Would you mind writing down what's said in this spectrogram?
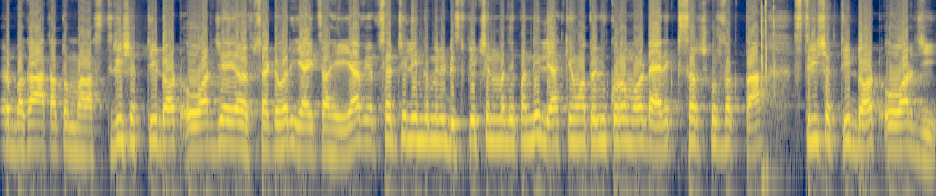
तर बघा आता तुम्हाला स्त्री शक्ती डॉट ओ आर जी या वेबसाईटवर यायचं आहे. या वेबसाईटची लिंक मी डिस्क्रिप्शनमध्ये पण दिली किंवा तुम्ही क्रोमवर डायरेक्ट सर्च करू शकता स्त्री शक्ती डॉट ओ आर जी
